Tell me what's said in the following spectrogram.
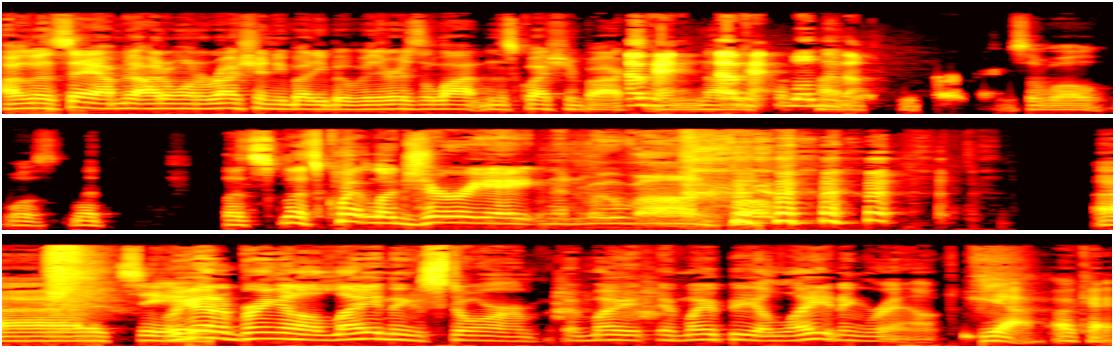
I was going to say I'm, I don't want to rush anybody, but there is a lot in this question box. Okay, not okay, we'll time move on. to do the program. So we'll we'll let let's let's quit luxuriating and move on. folks. uh, let's see. we got to bring in a lightning storm. It might it might be a lightning round. yeah. Okay.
